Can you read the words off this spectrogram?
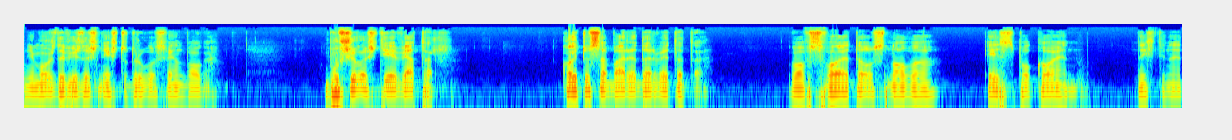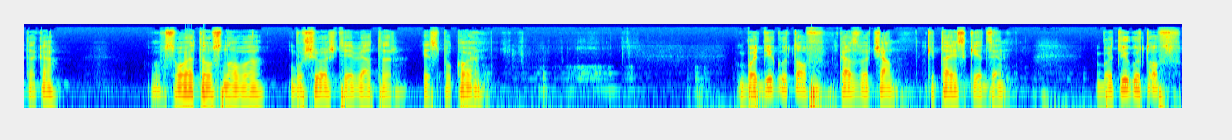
не можеш да виждаш нещо друго, освен Бога. Бушуващия вятър, който събаря дърветата, в своята основа е спокоен. Наистина е така. В своята основа бушуващия вятър е спокоен. Бъди готов, казва Чан, китайският дзен. Бъди готов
